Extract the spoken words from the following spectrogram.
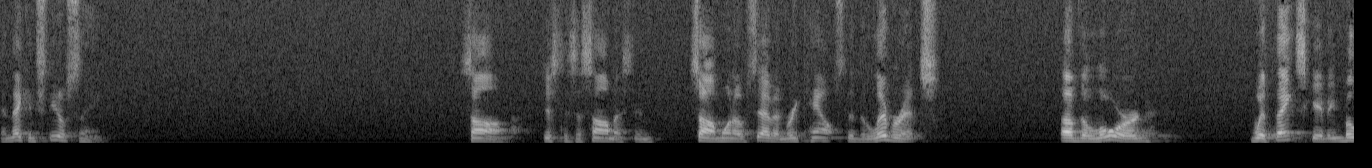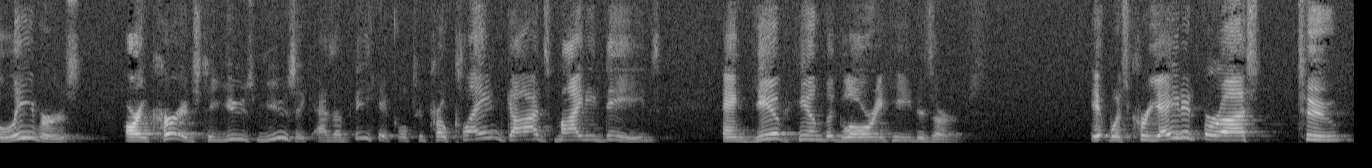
And they can still sing. Psalm, just as the psalmist in Psalm 107 recounts the deliverance of the Lord with thanksgiving, believers are encouraged to use music as a vehicle to proclaim God's mighty deeds and give Him the glory He deserves. It was created for us to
